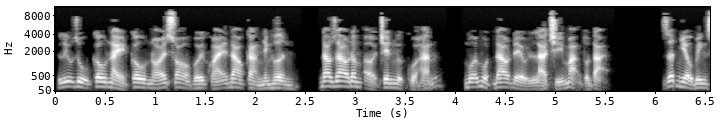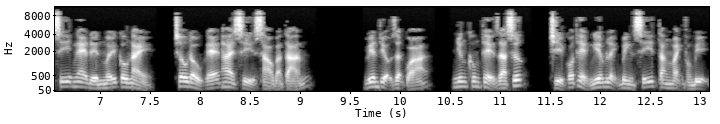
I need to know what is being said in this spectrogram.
Lưu dụ câu này câu nói so với khoái đao càng nhanh hơn, đao dao đâm ở trên ngực của hắn, mỗi một đao đều là trí mạng tồn tại. Rất nhiều binh sĩ nghe đến mấy câu này châu đầu ghé hai xì xào bàn tán. Viên thiệu giận quá, nhưng không thể ra sức, chỉ có thể nghiêm lệnh binh sĩ tăng mạnh phòng bị.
